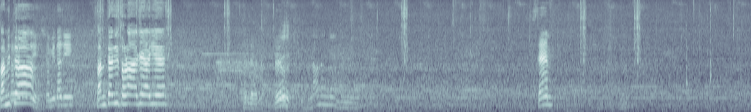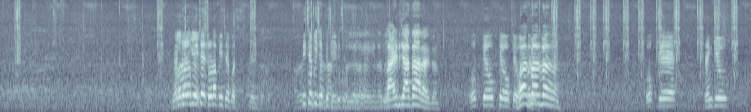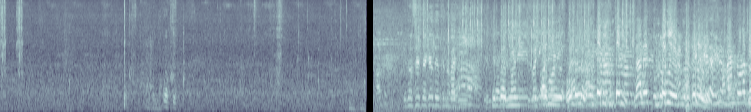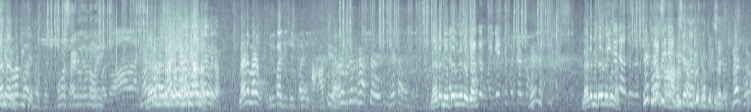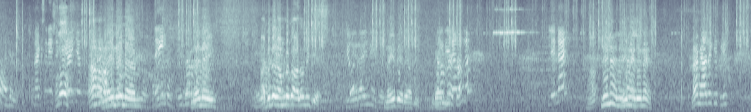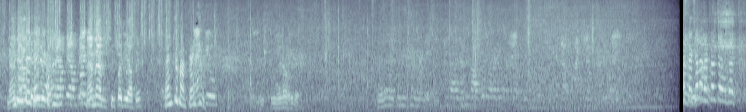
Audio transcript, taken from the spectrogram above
समिता। समिता जी समिता जी थोड़ा आगे आइए। सैम। थोड़ा पीछे। थोड़ा पीछे बस। पीछे पीछे पीछे पीछे। लाइट ज़्यादा आ रहा है इधर। ओके ओके ओके बस बस बस। Okay thank you. इधर से जगह ना शिल्पा जी शिल्पा जी होल्ड शिल्पा जी शिल्पा जी मैम एक शिल्पा जी रुको ना मैम थोड़ा पीछे थोड़ा पीछे। थोड़ा साइड हो जाना भाई। मैडम मैडम थोड़ा इधर रुको ना। Madam madam. शिल्पा जी शिल्पा जी आती है। मैडम इधर नहीं देखा। गेट के ऊपर चढ़ मैडम इधर देखो ना। पीछे पीछे पीछे पीछे वैक्सीनेशन किया है क्या तुमने? नहीं नहीं मैम नहीं? नहीं अभी तक हम लोग को अलो नहीं किया। नहीं दे रहे अभी। लेना मतलब? है? लेना है लेना है। लेना है। मैम यहाँ देखिए प्लीज़ मैम यहाँ पे नहीं देगा मैम मैम शिल्पा जी यहाँ पे। Thank you ma'am thank you Shilpa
